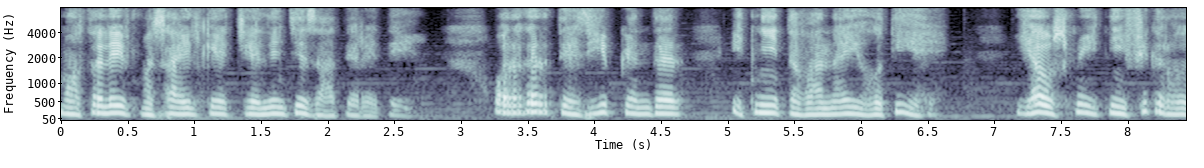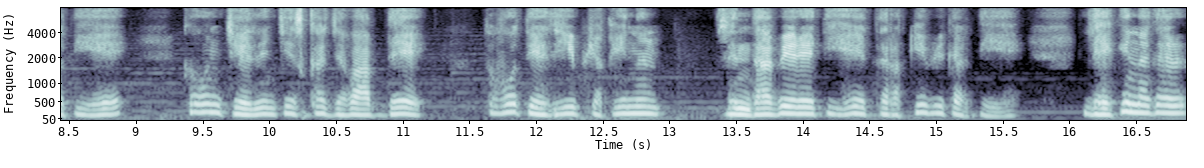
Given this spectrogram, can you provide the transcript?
मुख्तलिफ़ मसाइल के चैलेंजेस आते रहते हैं। और अगर तहजीब के अंदर इतनी तोानाई होती है, या उसमें इतनी फ़िक्र होती है कि उन चैलेंजेस का जवाब दे तो वो तहजीब यकीनन ज़िंदा भी रहती है, तरक्की भी करती है। लेकिन अगर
